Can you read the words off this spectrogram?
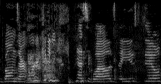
bones aren't No, working as well as they used to.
